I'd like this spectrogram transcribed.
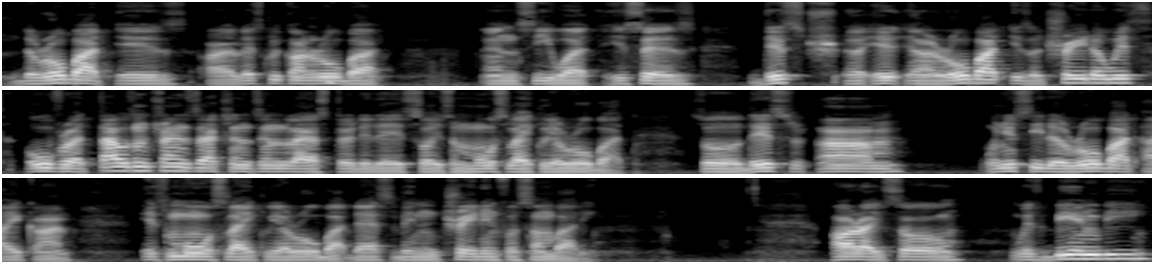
The robot is all right let's click on robot and see what it says this uh, it, uh, robot is a trader with over a thousand transactions in the last 30 days so it's most likely a robot. So this um when you see the robot icon it's most likely a robot that's been trading for somebody. All right so with bnb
